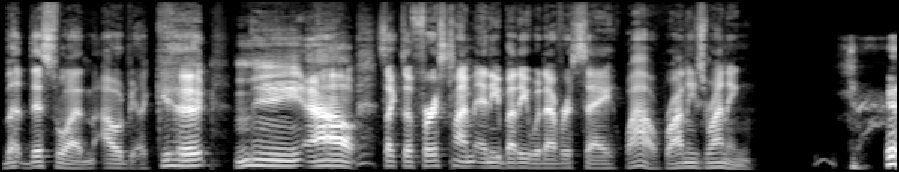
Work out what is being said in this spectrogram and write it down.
But this one i would be like get me out. It's like the first time anybody would ever say wow ronnie's running.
